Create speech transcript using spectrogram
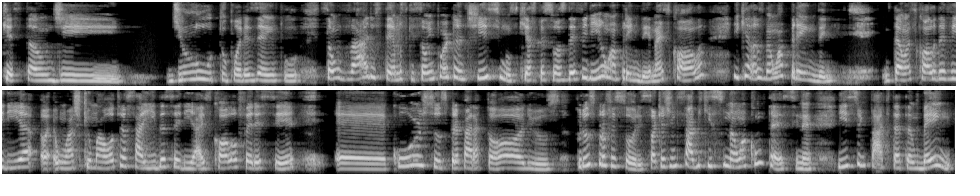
questão de de luto, por exemplo. São vários temas que são importantíssimos que as pessoas deveriam aprender na escola e que elas não aprendem. Então, a escola deveria, eu acho que uma outra saída seria a escola oferecer é, cursos preparatórios para os professores. Só que a gente sabe que isso não acontece, né? Isso impacta também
